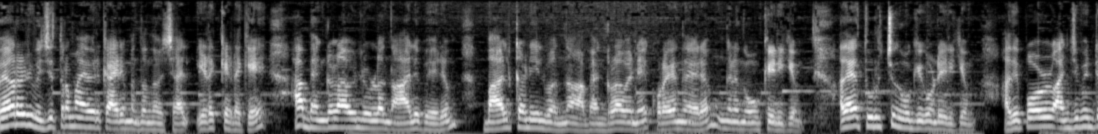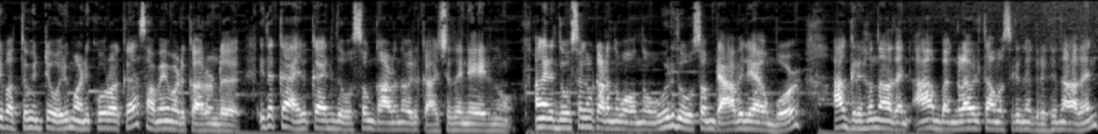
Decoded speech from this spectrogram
വേറൊരു വിചിത്രമായ ഒരു കാര്യം എന്തെന്ന് വെച്ചാൽ ഇടയ്ക്കിടയ്ക്ക് ആ ബംഗ്ലാവിലുള്ള നാല് പേരും ബാൽക്കണിയിൽ വന്ന് ആ ബംഗ്ലാവിനെ കുറേ നേരം ഇങ്ങനെ നോക്കിയിരിക്കും. അതായത് തുറിച്ചു നോക്കിക്കൊണ്ടിരിക്കും. അതിപ്പോൾ അഞ്ച് മിനിറ്റ് പത്ത് മിനിറ്റ് ഒരു മണിക്കൂറൊക്കെ സമയമെടുക്കാറുണ്ട്. ഇതൊക്കെ അയൽക്കാർ ദിവസവും കാണുന്ന ഒരു കാഴ്ച തന്നെയായിരുന്നു. അങ്ങനെ ദിവസങ്ങൾ കടന്നു പോകുന്നു ഒരു ദിവസം രാവിലെ ആകുമ്പോൾ ആ ഗൃഹനാഥൻ ആ ബംഗ്ലാവിൽ താമസിക്കുന്ന ഗൃഹനാഥൻ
